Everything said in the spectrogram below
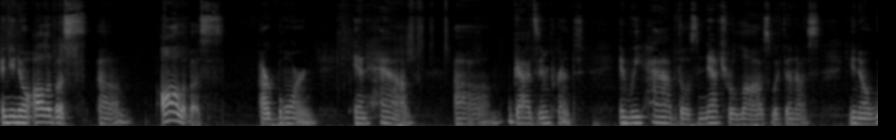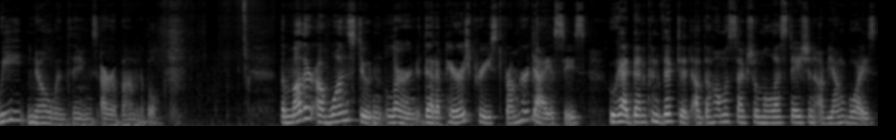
And you know, all of us, um, all of us are born and have um, God's imprint, and we have those natural laws within us. You know, we know when things are abominable. The mother of one student learned that a parish priest from her diocese, who had been convicted of the homosexual molestation of young boys,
